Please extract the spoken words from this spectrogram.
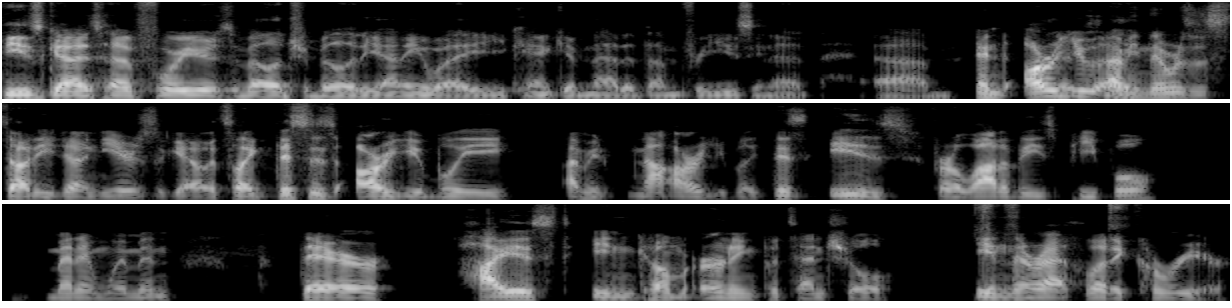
these guys have four years of eligibility anyway. You can't get mad at them for using it. Um, and argue, like, I mean, there was a study done years ago. It's like this is arguably, I mean, not arguably, this is for a lot of these people, men and women, their highest income earning potential in their athletic career.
